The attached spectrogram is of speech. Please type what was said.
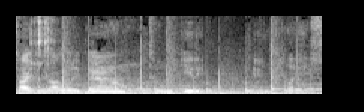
Tighten it all the way down until we get it in place.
